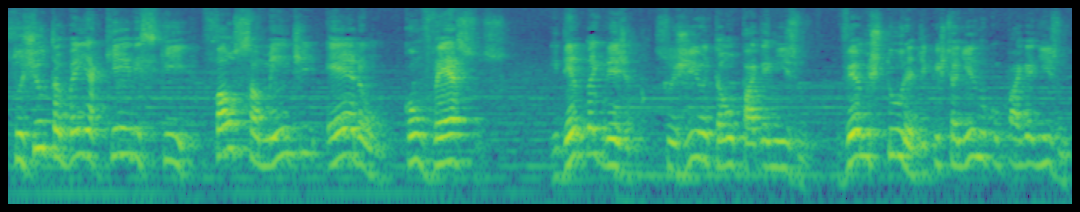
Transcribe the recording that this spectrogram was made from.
surgiu também aqueles que falsamente eram conversos e dentro da igreja surgiu então o paganismo. Veio a mistura de cristianismo com paganismo.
